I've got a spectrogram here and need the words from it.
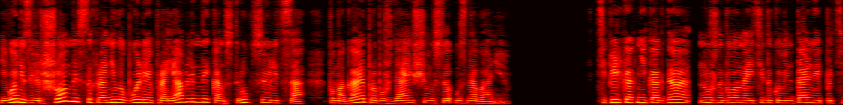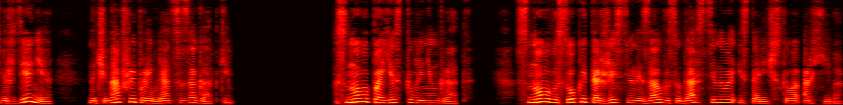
Его незавершенность сохранила более проявленную конструкцию лица, помогая пробуждающемуся узнаванию. Теперь как никогда нужно было найти документальные подтверждения, начинавшие проявляться загадки. Снова поездка в Ленинград. Снова высокий торжественный зал Государственного исторического архива.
